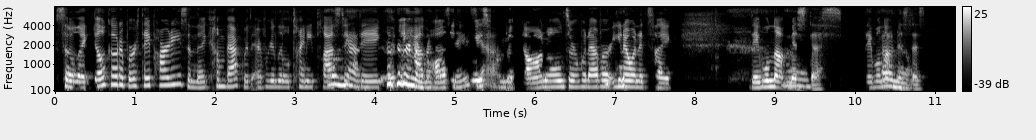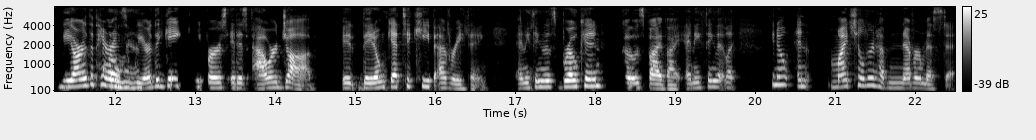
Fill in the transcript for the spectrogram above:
So like they'll go to birthday parties and they come back with every little tiny oh, plastic oh, yeah. thing. Or they have all the days, toys yeah. from McDonald's or whatever, you know, and it's like they will not oh. miss this. They will oh, not oh, miss no. this. We are the oh, parents, we are the gatekeepers. It is our job. It they don't get to keep everything. Anything that's broken goes bye-bye. Anything that like, you know, and my children have never missed it.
